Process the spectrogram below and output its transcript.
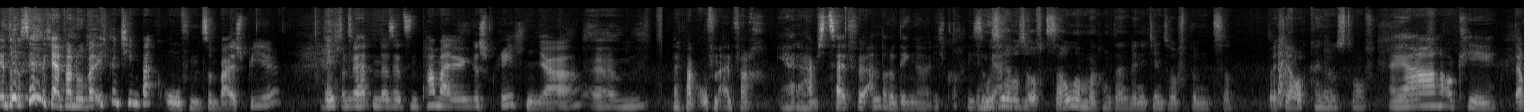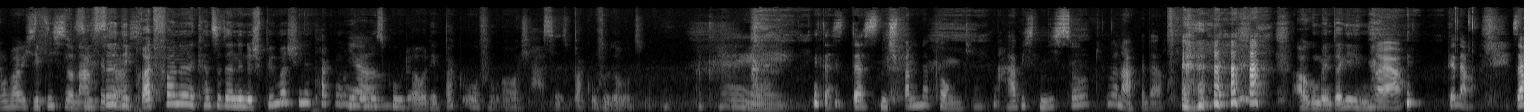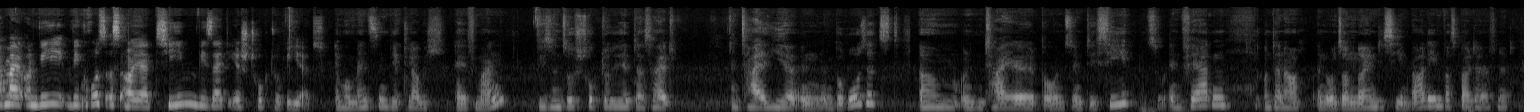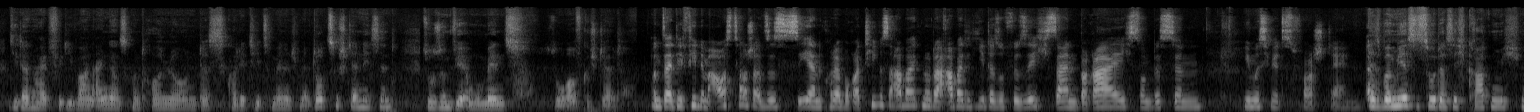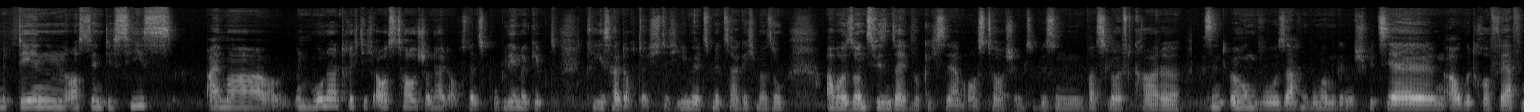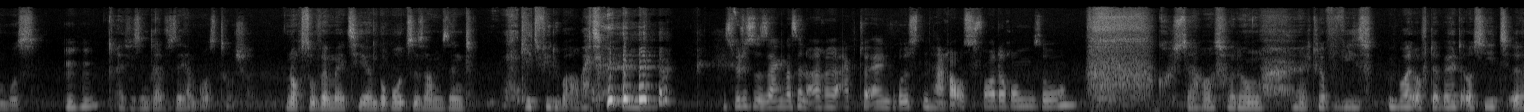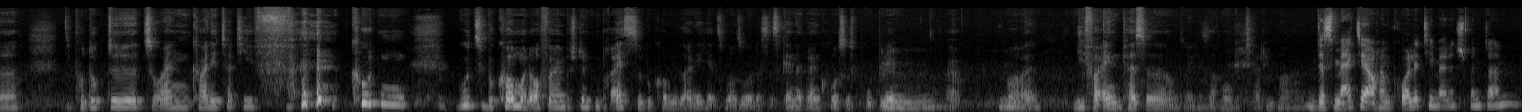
Interessiert mich einfach nur, weil ich bin Team Backofen zum Beispiel. Echt? Und wir hatten das jetzt ein paar Mal in Gesprächen, ja. Ähm, der Backofen einfach, ja, da habe ich Zeit für andere Dinge. Ich koche nicht den so muss gerne. muss ich aber so oft sauer machen dann, wenn ich den so oft benutze. Da ich ja auch keine Lust drauf. Ja, okay. Darüber habe ich jetzt nicht so nachgedacht. Siehst du, die Bratpfanne kannst du dann in die Spülmaschine packen und ja. dann ist gut. Aber den Backofen, oh, ich hasse es, Backofen sauer zu machen. Okay, das, das ist ein spannender Punkt. Habe ich nicht so drüber nachgedacht. Argument dagegen. Naja, Genau. Sag mal, und wie, wie groß ist euer Team? Wie seid ihr strukturiert? Im Moment sind wir, glaube ich, elf Mann. Wir sind so strukturiert, dass halt ein Teil hier in, im Büro sitzt ähm, und ein Teil bei uns im DC, so in Pferden und dann auch in unserem neuen DC in Barleben, was bald eröffnet, die dann halt für die Wareneingangskontrolle und das Qualitätsmanagement dort zuständig sind. So sind wir im Moment so aufgestellt. Und seid ihr viel im Austausch? Also ist es eher ein kollaboratives Arbeiten oder arbeitet jeder so für sich, seinen Bereich, so ein bisschen? Wie muss ich mir das vorstellen? Also bei mir ist es so, dass ich gerade mich mit denen aus den DCs einmal im Monat richtig austausche und halt auch, wenn es Probleme gibt, kriege ich es halt auch durch, durch E-Mails mit, sage ich mal so. Aber sonst, wir sind halt wirklich sehr im Austausch, um zu wissen, was läuft gerade. Sind irgendwo Sachen, wo man speziell ein Auge drauf werfen muss. Mhm. Also wir sind da sehr im Austausch. Noch so, wenn wir jetzt hier im Büro zusammen sind, geht viel über Arbeit. Mhm. Was würdest du sagen, was sind eure aktuellen größten Herausforderungen so? Größte Herausforderung, ich glaube, wie es überall auf der Welt aussieht, äh, die Produkte zu einem qualitativ guten, gut zu bekommen und auch für einen bestimmten Preis zu bekommen, sage ich jetzt mal so. Das ist generell ein großes Problem. Mhm. Ja, überall. Mhm. Lieferengpässe und solche Sachen gibt es halt überall. Das merkt ihr auch im Quality Management dann?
